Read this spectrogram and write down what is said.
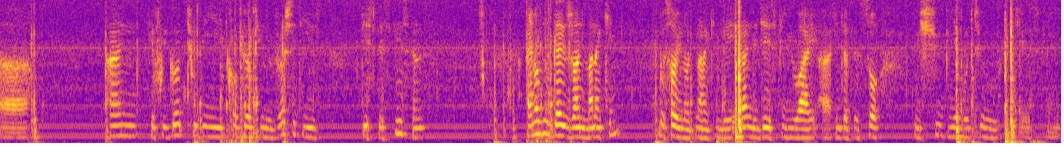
Uh, and if we go to the Copperbelt University's DSpace instance, I know these guys run Manakin. Sorry, not Manakin. They run the JSP UI uh, interface, so we should be able to JSP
